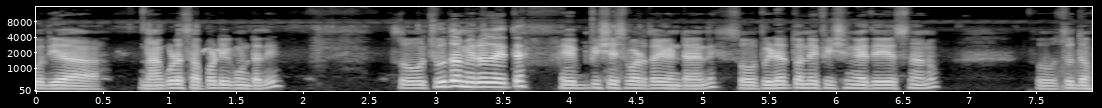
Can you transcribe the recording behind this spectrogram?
కొద్దిగా నాకు కూడా సపోర్టివ్గా ఉంటుంది. సో చూద్దాం ఈరోజు అయితే ఏ ఫిషెస్ పడతాయి ఏంటనేది. సో ఫీడర్తోనే ఫిషింగ్ అయితే చేస్తున్నాను. సో చూద్దాం.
